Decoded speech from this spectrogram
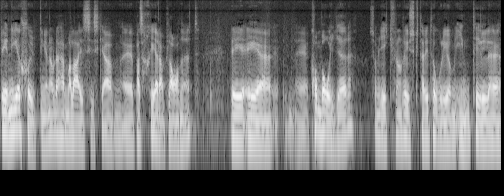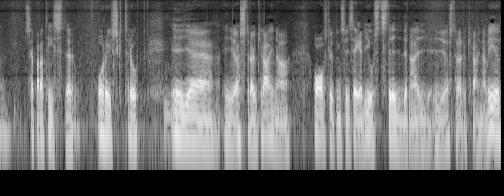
Det är nedskjutningen av det här malaysiska eh, passagerarplanet. Det är eh, konvojer som gick från ryskt territorium in till eh, separatister och rysk trupp i, eh, i östra Ukraina. Och avslutningsvis är det just striderna i, i östra Ukraina. Vi,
